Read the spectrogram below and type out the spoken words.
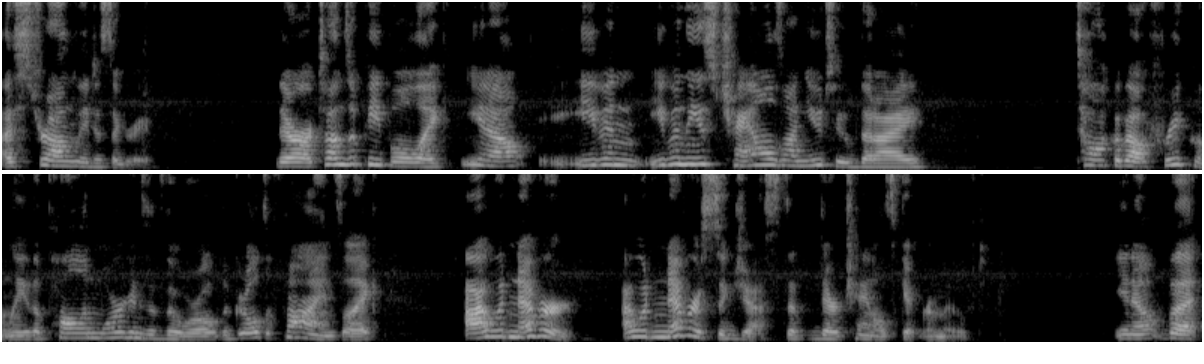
I strongly disagree. There are tons of people, like, you know, even even these channels on YouTube that I talk about frequently, the Paul and Morgans of the world, the Girl Defineds, like, I would never, I would never suggest that their channels get removed. You know, but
